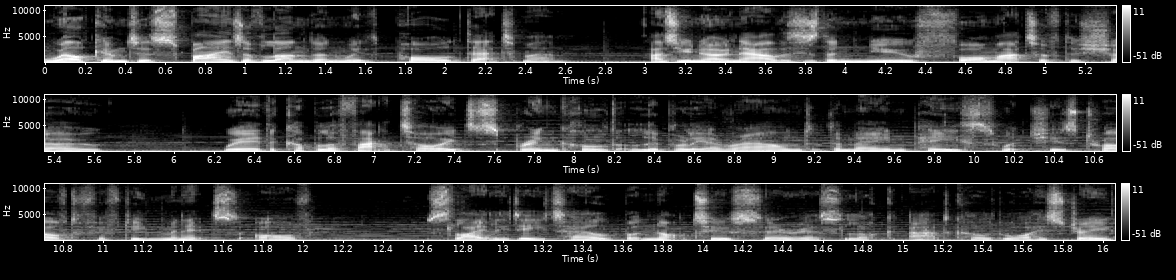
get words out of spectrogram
Welcome to Spies of London with Paul Detman. As you know now, this is the new format of the show with a couple of factoids sprinkled liberally around the main piece, which is 12 to 15 minutes of slightly detailed but not too serious look at Cold War history,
